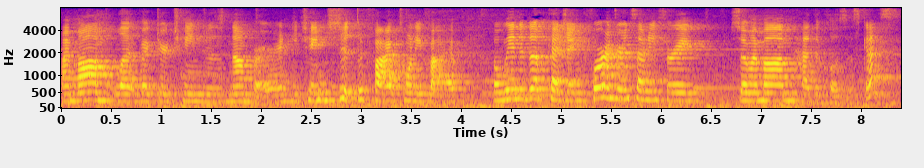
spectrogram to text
my mom let Victor change his number and he changed it to 525. But we ended up catching 473, so my mom had the closest guess.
